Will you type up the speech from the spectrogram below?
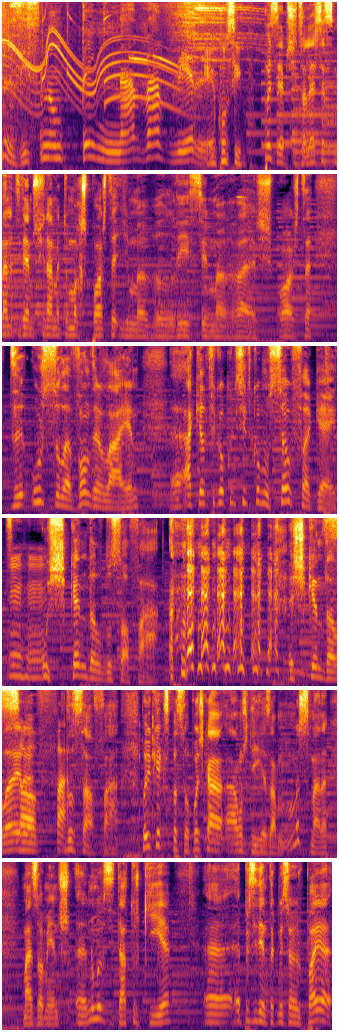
Mas isso não tem nada a ver. É consigo. Pois é, bichitos, olha, esta semana tivemos finalmente uma resposta e uma belíssima resposta de Ursula von der Leyen eh, àquele que ficou conhecido como o Sofagate, o escândalo do sofá. A escandaleira Sofá. do sofá. Bem, o que é que se passou? Pois cá há uns dias, há uma semana, mais ou menos, eh, numa visita à Turquia, eh, a Presidente da Comissão Europeia,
